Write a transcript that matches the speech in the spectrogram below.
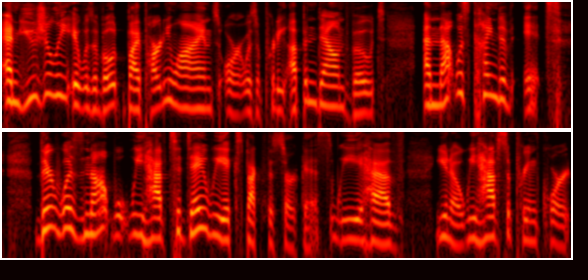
And usually it was a vote by party lines or it was a pretty up and down vote. And that was kind of it. There was not what we have today. We expect the circus. We have, you know, we have Supreme Court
